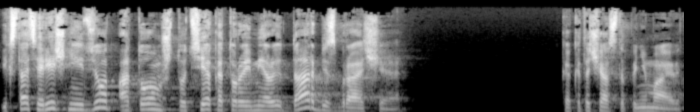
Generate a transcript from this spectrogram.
И, кстати, речь не идет о том, что те, которые имеют дар безбрачия, как это часто понимают,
